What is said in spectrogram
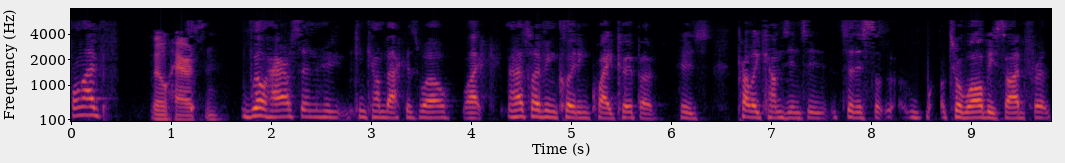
five. Will Harrison. Will Harrison who can come back as well. Like that's not even including Quade Cooper, who's probably comes into to this to a Wallaby side for,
